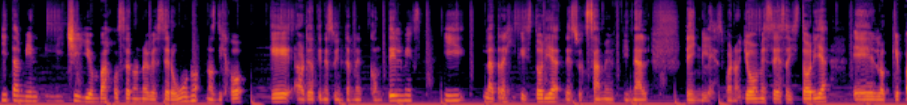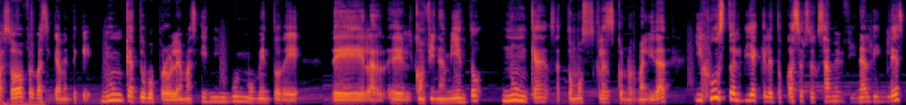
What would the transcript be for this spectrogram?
Y también Lichi-0901 nos dijo que ahorita tiene su internet con Telmex y la trágica historia de su examen final de inglés. Bueno, yo me sé esa historia. Eh, lo que pasó fue básicamente que nunca tuvo problemas en ningún momento de, el confinamiento. Nunca, o sea, tomó sus clases con normalidad. Y justo el día que le tocó hacer su examen final de inglés,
